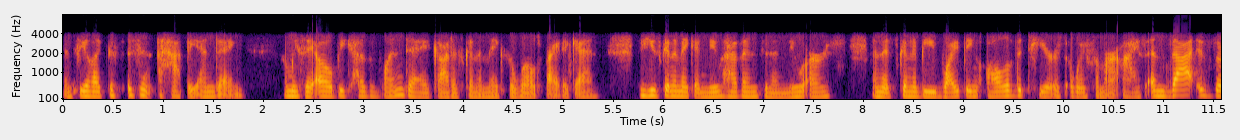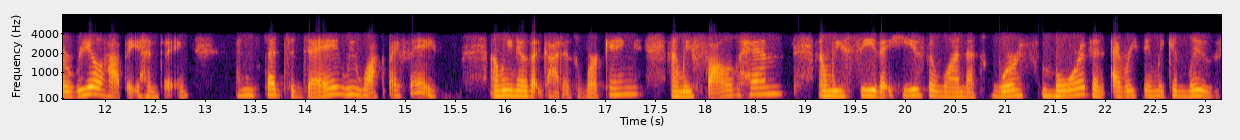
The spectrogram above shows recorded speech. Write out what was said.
and feel like this isn't a happy ending and we say, oh, because one day God is going to make the world right again. He's going to make a new heavens and a new earth, and it's going to be wiping all of the tears away from our eyes. And that is the real happy ending. And instead, today, we walk by faith. And we know that God is working and we follow him and we see that he is the one that's worth more than everything we can lose.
